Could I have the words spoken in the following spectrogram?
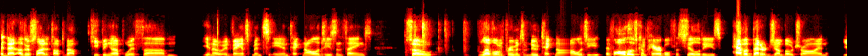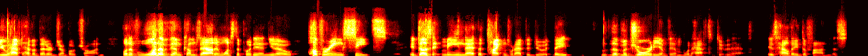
that other slide it talked about keeping up with um, you know advancements in technologies and things. So level improvements of new technology. If all those comparable facilities have a better jumbotron, you have to have a better jumbotron. But if one of them comes out and wants to put in, you know, hovering seats, it doesn't mean that the Titans would have to do it. They, the majority of them would have to do that. Is how they define this.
